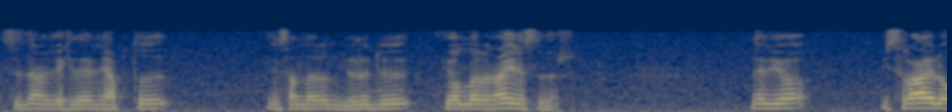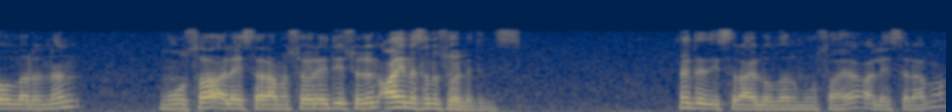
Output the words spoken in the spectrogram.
sizden öncekilerin yaptığı, insanların yürüdüğü yolların aynısıdır. Ne diyor? İsrailoğullarının Musa aleyhisselama söylediği sözün aynısını söylediniz. Ne dedi İsrailoğulları Musa'ya aleyhisselama?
